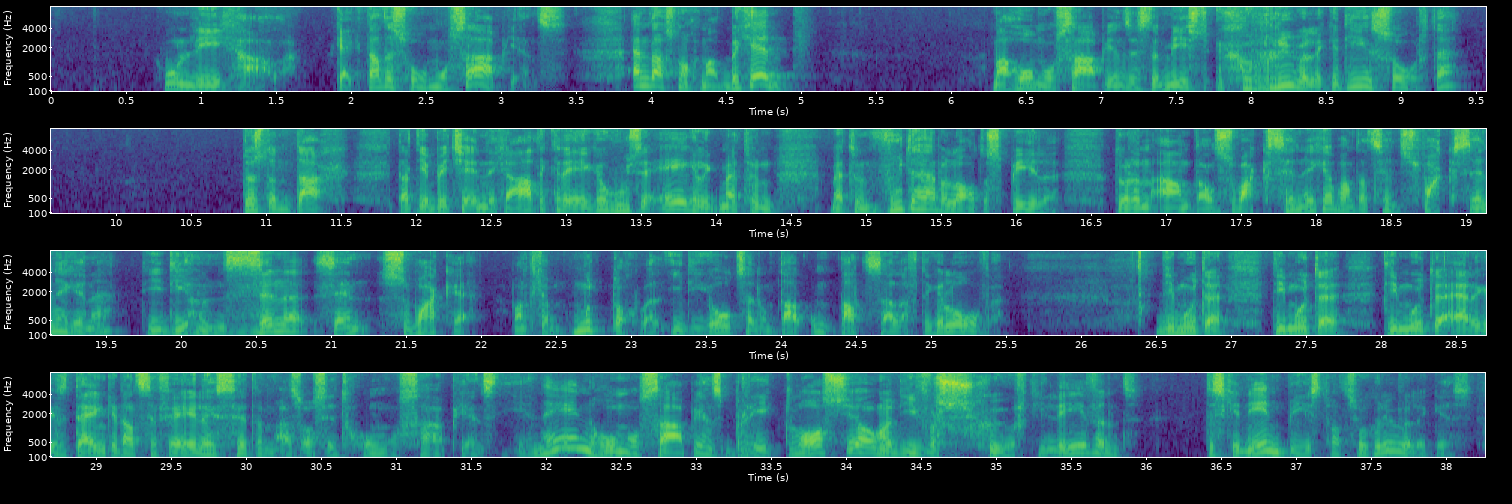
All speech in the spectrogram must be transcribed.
Gewoon leeghalen. Kijk, dat is Homo sapiens. En dat is nog maar het begin. Maar Homo sapiens is de meest gruwelijke diersoort. Hè? Dus de dag dat je een beetje in de gaten krijgen hoe ze eigenlijk met hun, met hun voeten hebben laten spelen door een aantal zwakzinnigen, want dat zijn zwakzinnigen, hè? Die, die hun zinnen zijn zwak. Hè? Want je moet toch wel idioot zijn om dat, om dat zelf te geloven. Die moeten, die, moeten, die moeten ergens denken dat ze veilig zitten, maar zo zit Homo sapiens niet. Nee, Homo sapiens breekt los, jongen, die verscheurt die levend. Het is geen één beest wat zo gruwelijk is.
